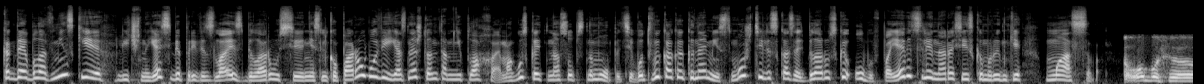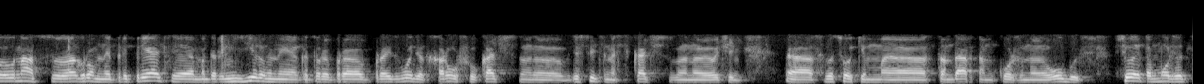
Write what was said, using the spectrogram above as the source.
когда я была в Минске, лично я себе привезла из Беларуси несколько пар обуви. Я знаю, что она там неплохая. Могу сказать на собственном опыте. Вот вы, как экономист, можете ли сказать, белорусская обувь появится ли на российском рынке массово? Обувь э, у нас огромное предприятие, модернизированные, которые производят хорошую, качественную, в действительности качественную, очень э, с высоким э, стандартом кожаную обувь. Все это может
